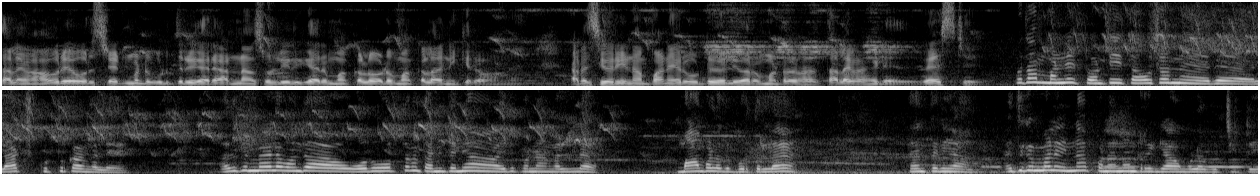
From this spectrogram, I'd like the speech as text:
தலைவன். அவரே ஒரு ஸ்டேட்மெண்ட் கொடுத்துருக்காரு. அண்ணா சொல்லியிருக்காரு மக்களோடு மக்களாக நிற்கிறவங்க கடைசி வரையும் நான் பனையர் விட்டு வெளியே வர மாட்டேன்னா தலைவன் கிடையாது. வேஸ்ட்டு இப்போ தான் பண்ணி டுவெண்ட்டி தௌசண்ட் இது லேக்ஸ் கொடுத்துருக்காங்கல்ல அதுக்கு மேலே வந்து ஒரு ஒருத்தரும் தனித்தனியாக இது பண்ணாங்கல்ல? மாம்பழத்துப்புறத்தில் தனித்தனியாக இதுக்கு மேலே என்ன பண்ணணுன்றீங்க அவங்கள வச்சுட்டு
